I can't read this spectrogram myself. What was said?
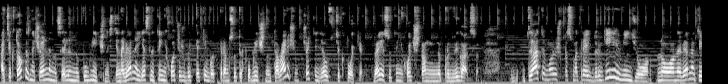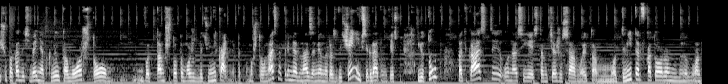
А ТикТок изначально нацелен на публичность. И, наверное, если ты не хочешь быть таким вот прям супер публичным товарищем, что тебе делать в ТикТоке, да, если ты не хочешь там продвигаться? Да, ты можешь посмотреть другие видео, но, наверное, ты еще пока для себя не открыл того, что вот там что-то может быть уникальное, потому что у нас, например, на замену развлечений всегда там есть YouTube, подкасты, у нас есть там те же самые там вот Twitter, в котором ну,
